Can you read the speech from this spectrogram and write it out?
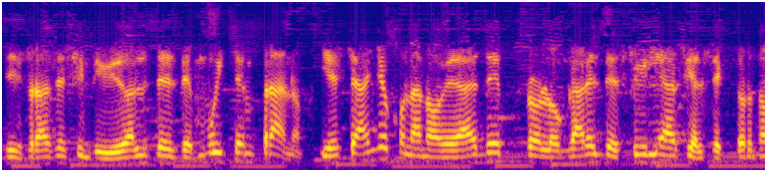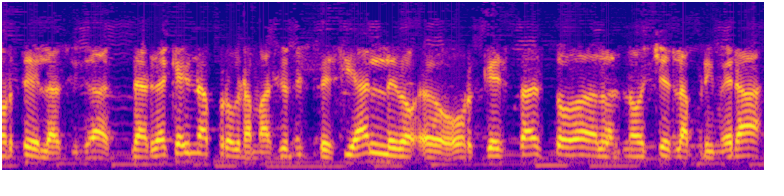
disfraces individuales desde muy temprano. Y este año con la novedad de prolongar el desfile hacia el sector norte de la ciudad. La verdad que hay una programación especial, orquestas todas las noches. La primera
